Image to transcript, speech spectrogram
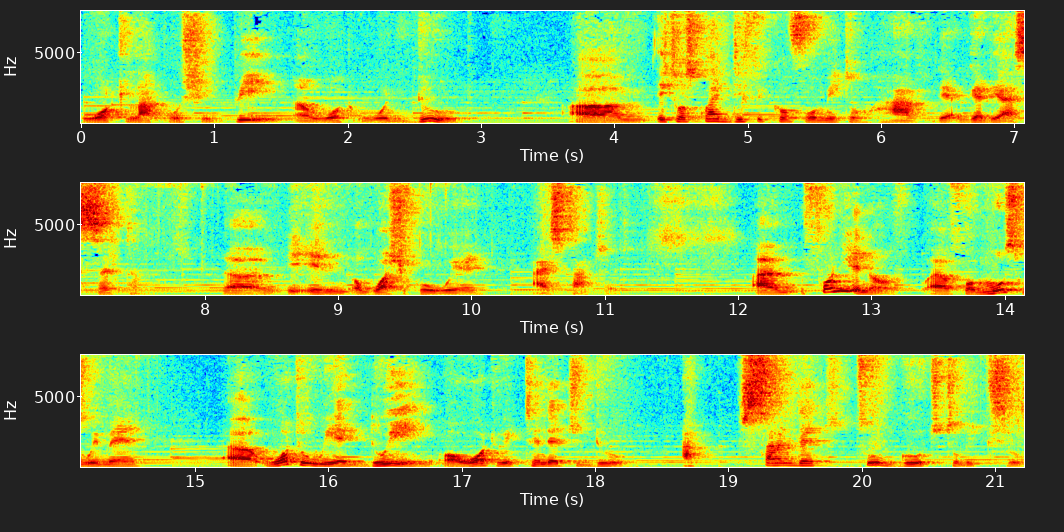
what LAPO should be and what would do um, it was quite difficult for me to have the, get the acceptance uh, in Ogwashiko where I started. Um, funny enough, uh, for most women, uh, what we were doing or what we tended to do sounded too good to be true.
